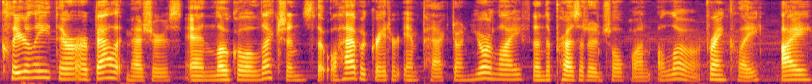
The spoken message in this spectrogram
Clearly, there are ballot measures and local elections that will have a greater impact on your life than the presidential one alone. Frankly, I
